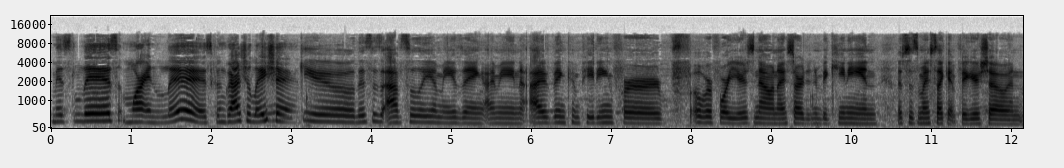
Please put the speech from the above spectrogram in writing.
Miss Liz Martin. Liz, congratulations. Thank you. This is absolutely amazing. I mean, I've been competing for over four years now, and I started in bikini, and this is my second figure show, and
